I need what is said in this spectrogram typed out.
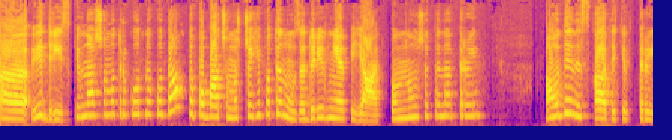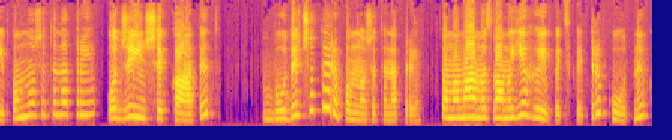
е, відрізки в нашому трикутнику, так, то побачимо, що гіпотенуза дорівнює 5 помножити на 3, а один із катетів 3 помножити на 3, отже інший катет буде 4 помножити на 3. То ми маємо з вами єгипетський трикутник,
